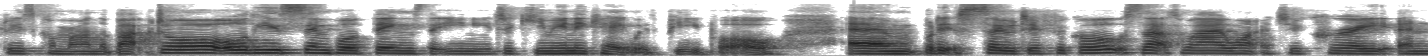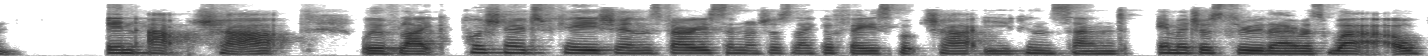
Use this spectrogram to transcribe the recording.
Please come around the back door. All these simple things that you need to communicate with people. Um, but it's so difficult. So that's why I wanted to create an in-app chat with like push notifications, very similar, just like a Facebook chat. You can send images through there as well,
